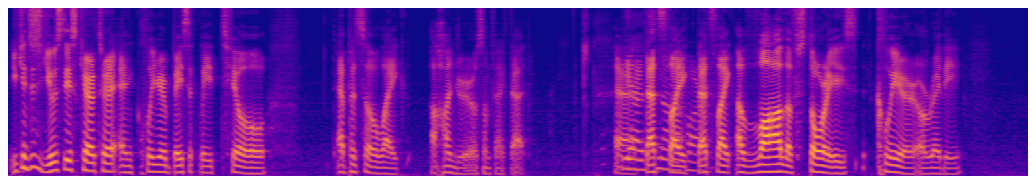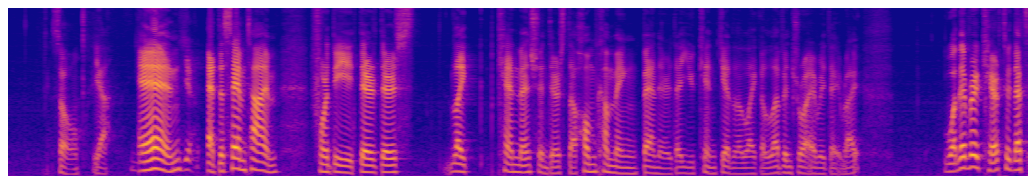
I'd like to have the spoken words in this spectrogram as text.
You can just use this character and clear basically till episode like 100 or something like that. Uh, Yeah, that's like hard. that's like a lot of stories clear already. So yeah and Yeah. at the same time for the there there's like ken mentioned there's the homecoming banner that you can get a, like 11 draw every day right whatever character that's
